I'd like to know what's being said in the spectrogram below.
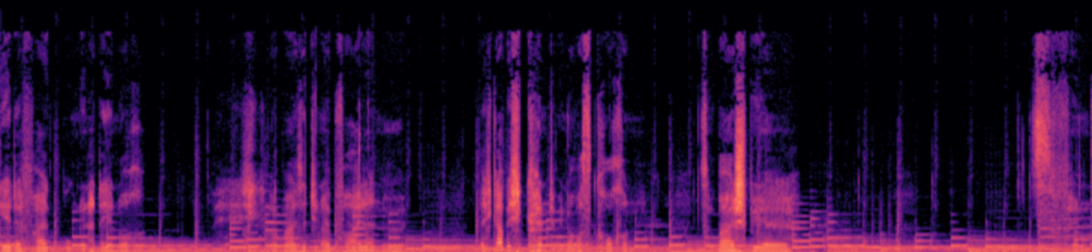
Hier der Falkenbogen, den hat er ja noch. Ich glaube mal, sind die neue Pfeile? Nö. Ich glaube, ich könnte mir noch was kochen. Zum Beispiel fünf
